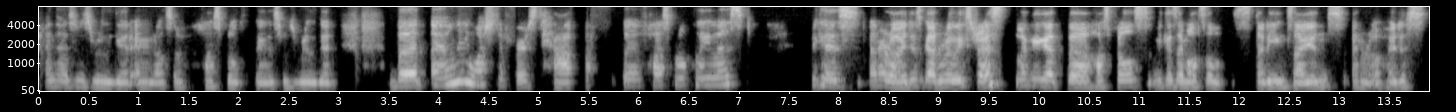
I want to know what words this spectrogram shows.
Penthouse was really good, and also Hospital Playlist was really good, but I only watched the first half of Hospital Playlist because I don't know. I just got really stressed looking at the hospitals because I'm also studying science. I don't know. I just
